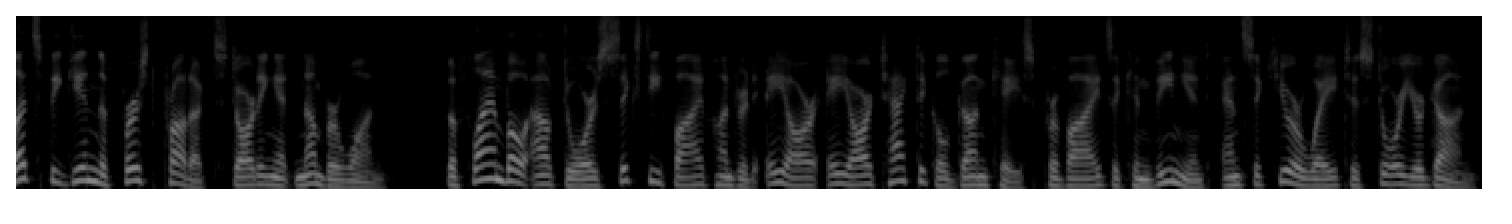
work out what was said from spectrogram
Let's begin the first product starting at number 1. The Flambeau Outdoors 6500 AR AR tactical gun case provides a convenient and secure way to store your gun.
